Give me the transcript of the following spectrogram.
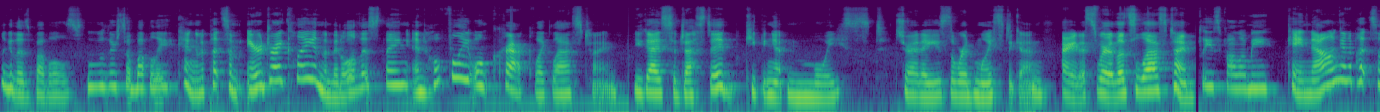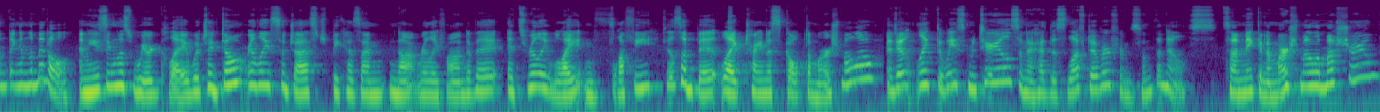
Look at those bubbles. Ooh, they're so bubbly. Okay, I'm gonna put some air dry clay in the middle of this thing and hopefully it won't crack like last time. You guys suggested keeping it moist. Try to use the word moist again. All right, I swear that's the last time. Please follow me. Okay, now I'm gonna put something in the middle. I'm using this weird clay, which I don't really suggest because I'm not really fond of it. It's really light and fluffy. Feels a bit like trying to sculpt a marshmallow. I don't like to waste materials and I had this left over from something else. So I'm making a marshmallow mushroom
